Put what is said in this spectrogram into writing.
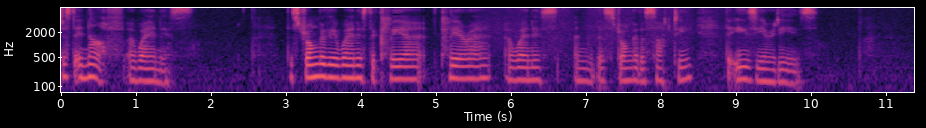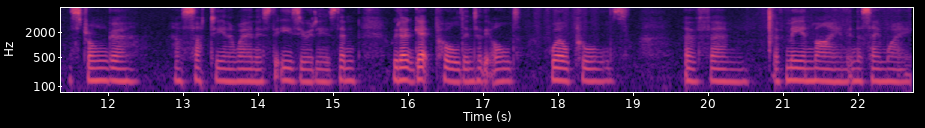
just enough awareness. The stronger the awareness, the clear clearer awareness and the stronger the sati, the easier it is. The stronger our sati and awareness, the easier it is. Then we don't get pulled into the old whirlpools of um, of me and mine in the same way.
